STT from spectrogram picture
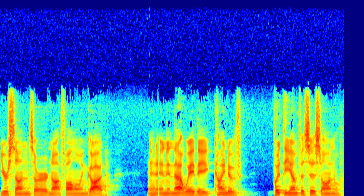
your sons are not following God. And, and in that way, they kind of put the emphasis on,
